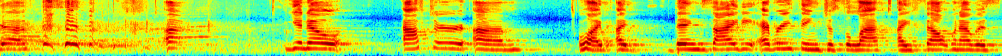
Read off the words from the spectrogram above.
yeah. uh, you know, after, um, well, I, I, the anxiety, everything just left. I felt when I was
